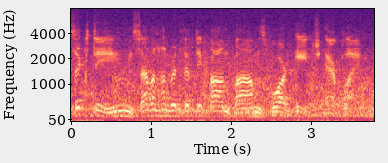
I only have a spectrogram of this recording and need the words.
16 750-pound bombs for each airplane.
